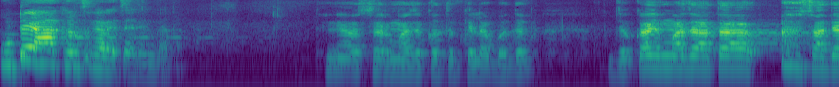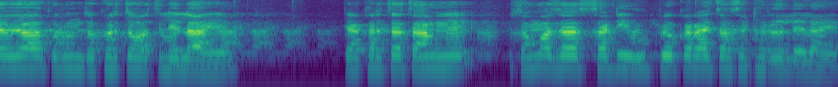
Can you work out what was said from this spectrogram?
कुठे हा खर्च करायचा आहे नेमका धन्यवाद सर माझं कौतुक केल्याबद्दल. जो काही माझा आता साध्या विवाह करून जो खर्च वाचलेला आहे त्या खर्चाचा आम्ही समाजासाठी उपयोग करायचा असं ठरवलेलं आहे.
